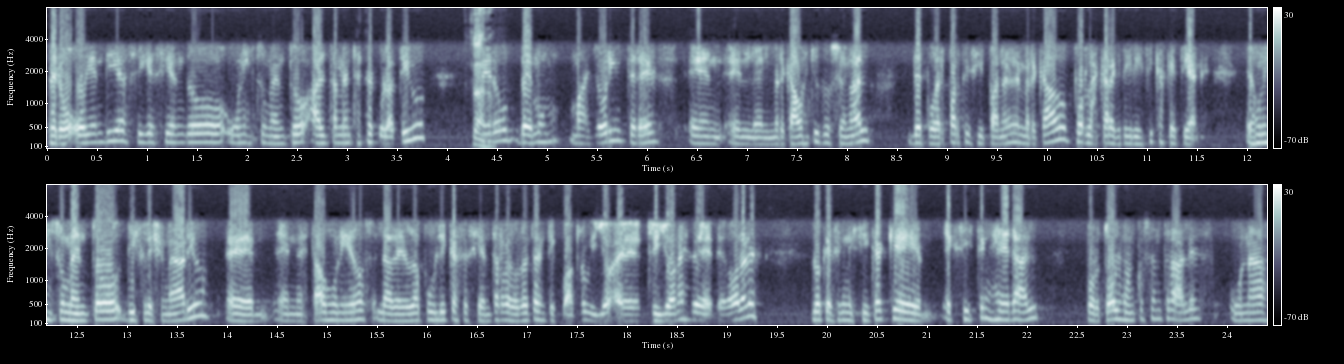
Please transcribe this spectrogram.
pero hoy en día sigue siendo un instrumento altamente especulativo, pero vemos mayor interés en el mercado institucional de poder participar en el mercado por las características que tiene. Es un instrumento deflacionario. Eh, en Estados Unidos la deuda pública se siente alrededor de 34 eh, trillones de, dólares, lo que significa que existe en general por todos los bancos centrales una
